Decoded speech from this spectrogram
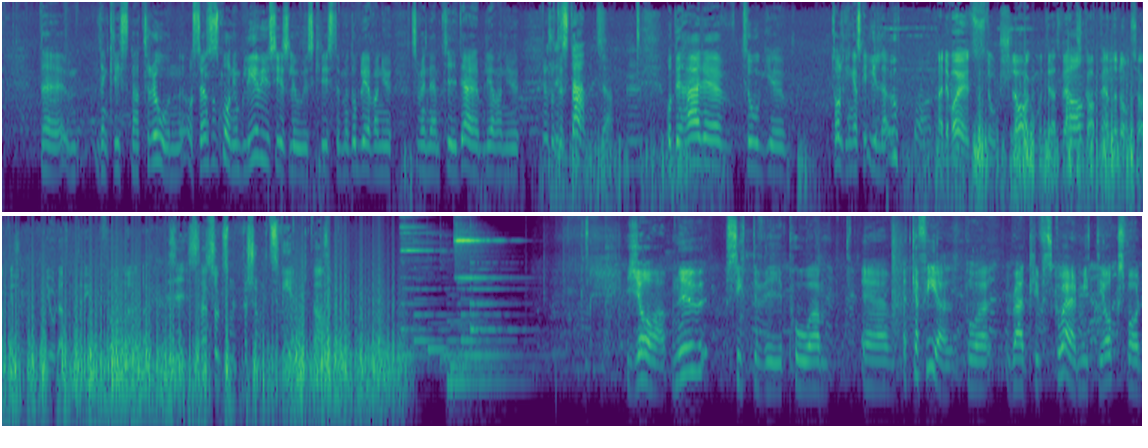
det, den kristna tron. Och sen så småningom blev ju C.S. Lewis kristen men då blev han ju, som jag nämnt tidigare, blev han ju protestant. Protestant. ja. Och det här eh, tog eh, Tolkien ganska illa upp av. Ja, det var ju ett stort slag mot deras Ja. vänskap. En av de saker som gjorde att de drev ifrån varandra. Precis, han såg det som ett personligt svek. Ja. Ja, nu sitter vi på eh, ett café på Radcliffe Square mitt i Oxford.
